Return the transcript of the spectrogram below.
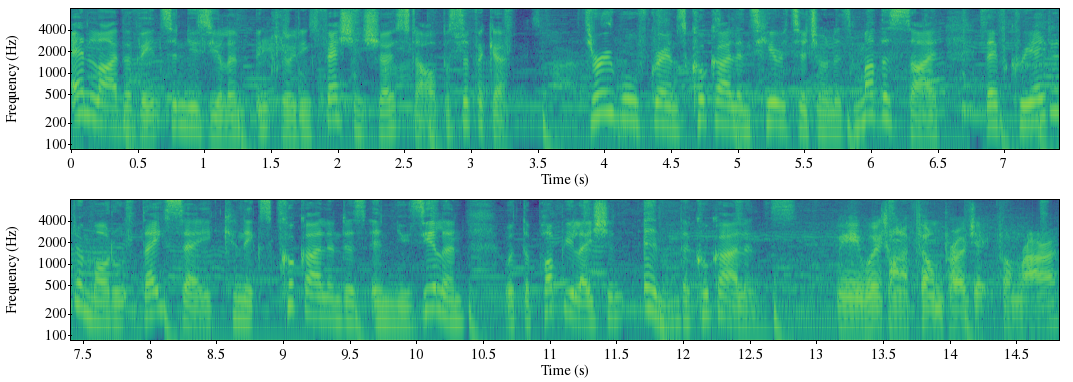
and live events in New Zealand, including fashion show Style Pacifica. Through Wolfgramm's Cook Islands heritage on his mother's side, they've created a model they say connects Cook Islanders in New Zealand with the population in the Cook Islands. We worked on a film project from Raro,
